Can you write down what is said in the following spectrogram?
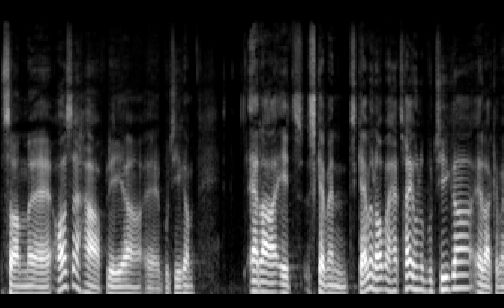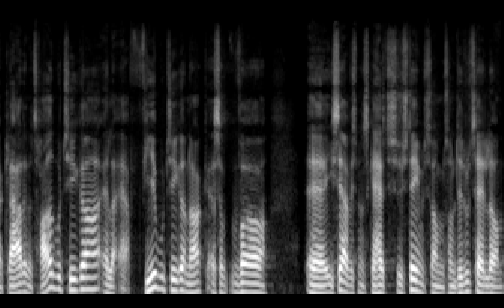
som øh, også har flere øh, butikker. Er der et, skal, man, skal man op og have 300 butikker, eller kan man klare det med 30 butikker, eller er fire butikker nok? Altså, hvor, øh, især hvis man skal have et system, som, som det du talte om,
